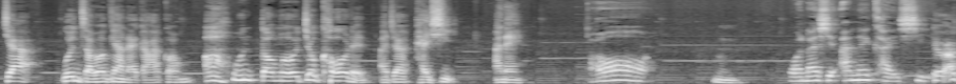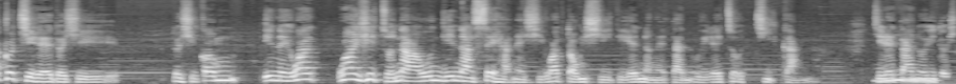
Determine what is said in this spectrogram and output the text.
则阮查某囝来甲我讲啊，阮同学足可怜，啊，则开始安尼。哦，嗯，原来是安尼开始。对，啊，阁一个就是就是讲，因为我我迄阵啊，阮囡仔细汉的时，我当时伫诶两个单位咧做志工啊，一个单位就是。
